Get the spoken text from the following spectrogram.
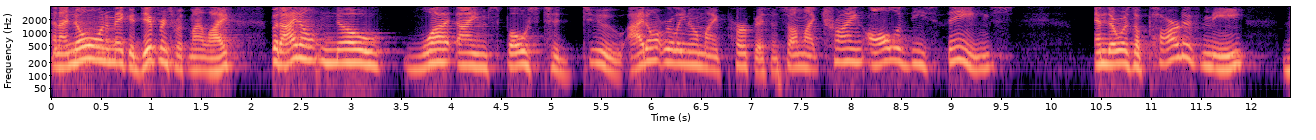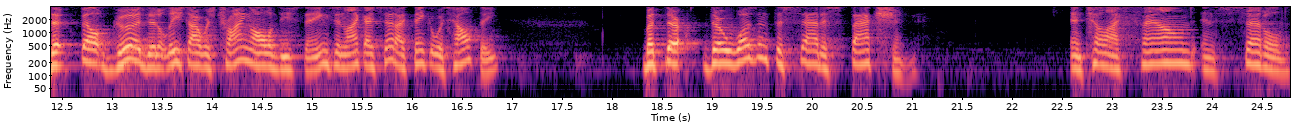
and I know I want to make a difference with my life, but I don't know what I'm supposed to do. I don't really know my purpose. And so I'm like trying all of these things and there was a part of me that felt good that at least I was trying all of these things and like I said I think it was healthy. But there there wasn't the satisfaction until I found and settled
